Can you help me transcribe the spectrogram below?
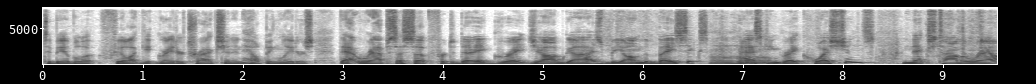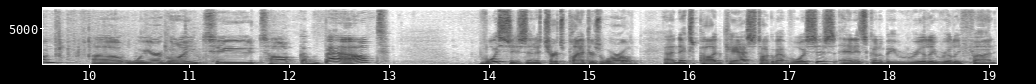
to be able to feel like get greater traction in helping leaders. That wraps us up for today. Great job, guys! Beyond the basics, asking great questions. Next time around, uh, we're going to talk about voices in a church planter's world. Uh, next podcast, talk about voices, and it's going to be really, really fun.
